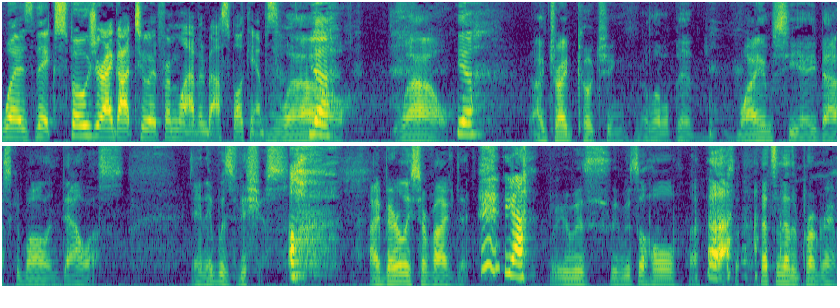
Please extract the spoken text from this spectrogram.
was the exposure I got to it from Lavin basketball camps. Wow. Yeah. Wow. Yeah. I tried coaching a little bit, YMCA basketball in Dallas, and it was vicious. Oh. I barely survived it. Yeah. It was it was a whole. that's another program.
